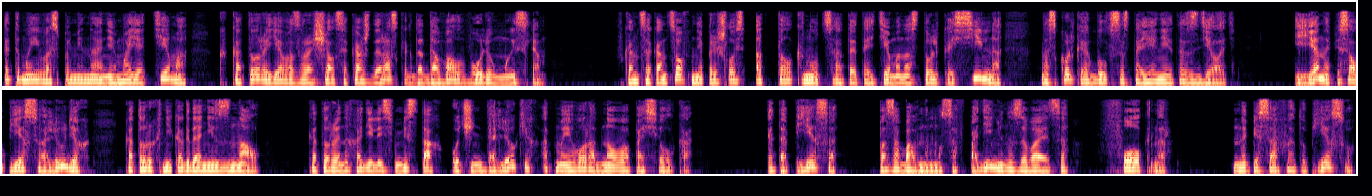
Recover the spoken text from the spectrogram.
Это мои воспоминания, моя тема, к которой я возвращался каждый раз, когда давал волю мыслям. В конце концов, мне пришлось оттолкнуться от этой темы настолько сильно, насколько я был в состоянии это сделать. И я написал пьесу о людях, которых никогда не знал, которые находились в местах очень далеких от моего родного поселка. Эта пьеса, по забавному совпадению, называется «Фолкнер». Написав эту пьесу,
